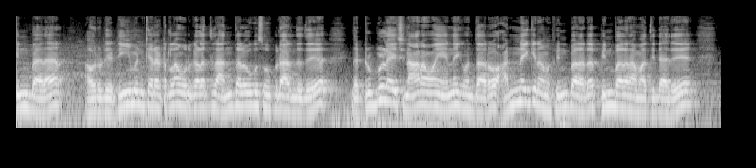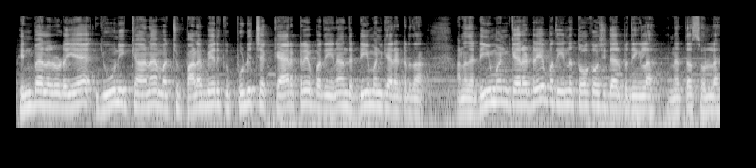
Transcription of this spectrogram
Finn Balor அவருடைய டீமன் கேரக்டர்லாம் ஒரு காலத்தில் அந்த அளவுக்கு சூப்பராக இருந்தது. இந்த ட்ரிபிள் ஹெச் நாராவன் என்னைக்கு வந்தாரோ அன்னைக்கு நம்ம ஃபின் பேலரை மாற்றிட்டாரு ஃபின்பேலருடைய யூனிக்கான மற்றும் பல பேருக்கு பிடிச்ச கேரக்டரே பார்த்தீங்கன்னா அந்த டீமன் கேரக்டர் தான். ஆனால் அந்த டீமன் கேரக்டரே பார்த்தீங்கன்னா தோக்க வச்சுட்டாரு பார்த்தீங்களா? என்னத்தான் சொல்ல?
